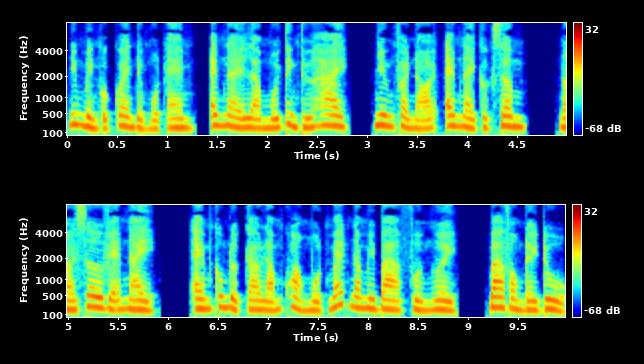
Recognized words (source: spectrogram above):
nhưng mình có quen được một em, em này là mối tình thứ hai, nhưng phải nói em này cực dâm, nói sơ về em này, em không được cao lắm khoảng 1m53 vừa người, ba vòng đầy đủ,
